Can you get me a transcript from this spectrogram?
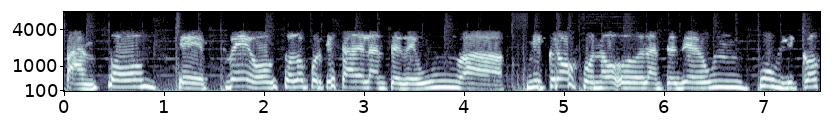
panzón, eh, feo, solo porque está delante de un ah, micrófono o delante de un público,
